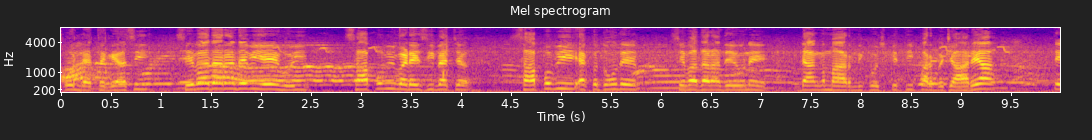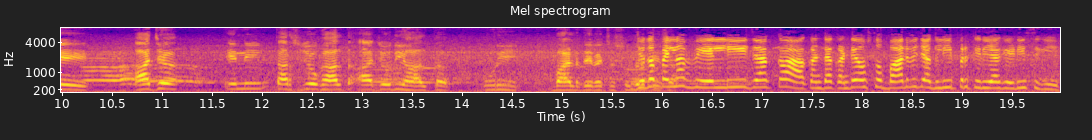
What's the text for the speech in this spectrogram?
ਉਹ ਲੱਥ ਗਿਆ ਸੀ। ਸੇਵਾਦਾਰਾਂ ਦੇ ਵੀ ਇਹ ਹੋਈ, ਸੱਪ ਵੀ ਬੜੇ ਸੀ ਵਿੱਚ, ਸੱਪ ਵੀ ਇੱਕ ਦੋ ਦੇ ਸੇਵਾਦਾਰਾਂ ਦੇ ਉਹਨੇ ਡੰਗ ਮਾਰਨ ਦੀ ਕੋਸ਼ਿਸ਼ ਕੀਤੀ, ਪਰ ਬਚਾ ਰਿਆ ਤੇ ਅੱਜ ਇੰਨੀ ਤਰਸਯੋਗ ਹਾਲਤ, ਅੱਜ ਉਹਦੀ ਹਾਲਤ ਪੂਰੀ ਵਰਲਡ ਦੇ ਵਿੱਚ ਸੁਧਰ ਜਦੋਂ ਕੇ ਪਹਿਲਾਂ ਵੇਲੀ ਜਾਂ ਘਾਹ ਕੰਡਾ ਕੰਡੇ ਉਸ ਤੋਂ ਬਾਅਦ ਵਿੱਚ ਅਗਲੀ ਪ੍ਰਕਿਰਿਆ ਕਿਹੜੀ ਸੀਗੀ?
